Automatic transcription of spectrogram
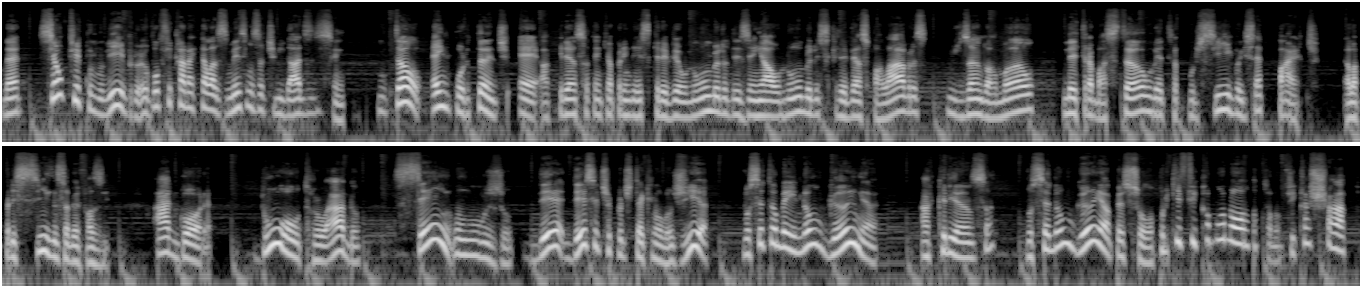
né? Se eu fico no livro, eu vou ficar naquelas mesmas atividades de sempre. Então, é importante? É, a criança tem que aprender a escrever o número, desenhar o número, escrever as palavras, usando a mão, letra bastão, letra cursiva, isso é parte. Ela precisa saber fazer. Agora, do outro lado, sem o uso de, desse tipo de tecnologia, você também não ganha a criança, você não ganha a pessoa, porque fica monótono, fica chato.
